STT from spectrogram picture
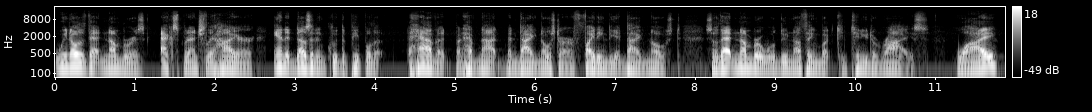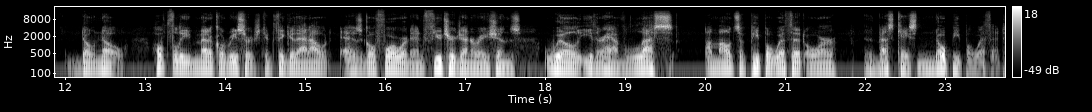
We know that that number is exponentially higher, and it doesn't include the people that have it but have not been diagnosed or are fighting to get diagnosed. So that number will do nothing but continue to rise. Why? Don't know. Hopefully, medical research can figure that out as go forward, and future generations will either have less amounts of people with it or in the best case, no people with it.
